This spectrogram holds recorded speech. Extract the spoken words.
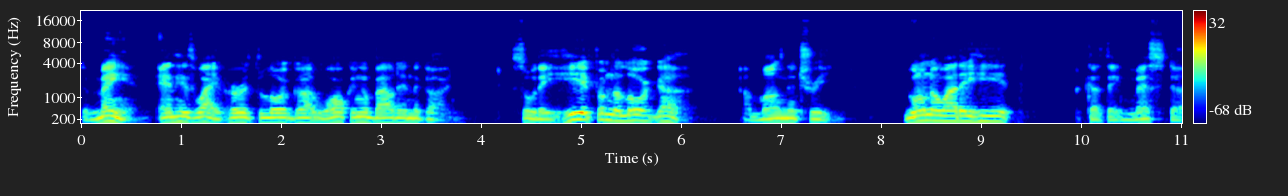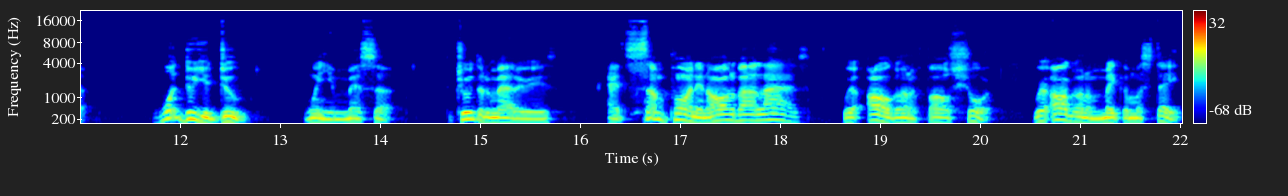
the man and his wife heard the Lord God walking about in the garden. So they hid from the Lord God among the trees. You won't know why they hid? Because they messed up. What do you do when you mess up? The truth of the matter is, at some point in all of our lives, we're all going to fall short. We're all going to make a mistake.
